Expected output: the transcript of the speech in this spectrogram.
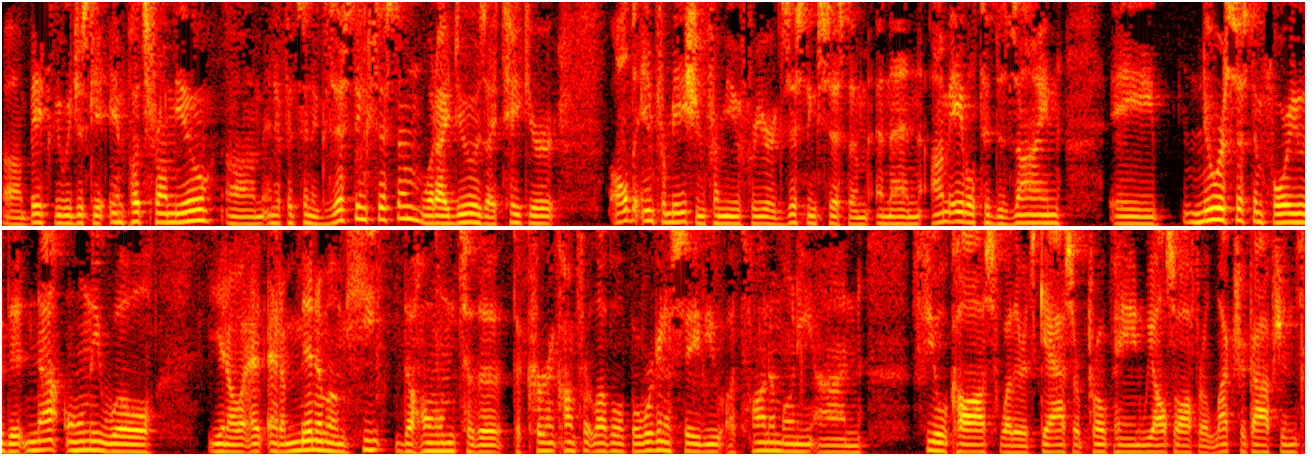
Uh, basically, we just get inputs from you. Um, and if it's an existing system, what I do is I take your all the information from you for your existing system, and then I'm able to design a newer system for you that not only will, you know, at, at a minimum heat the home to the, the current comfort level, but we're going to save you a ton of money on fuel costs, whether it's gas or propane. We also offer electric options.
